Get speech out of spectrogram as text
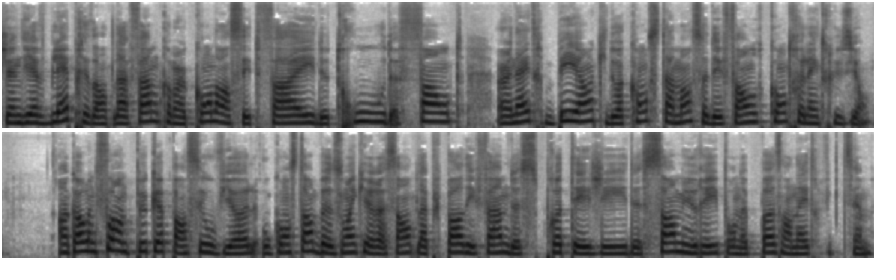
Geneviève Blais présente la femme comme un condensé de failles, de trous, de fentes, un être béant qui doit constamment se défendre contre l'intrusion. Encore une fois, on ne peut que penser au viol, au constant besoin que ressentent la plupart des femmes de se protéger, de s'emmurer pour ne pas en être victimes.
